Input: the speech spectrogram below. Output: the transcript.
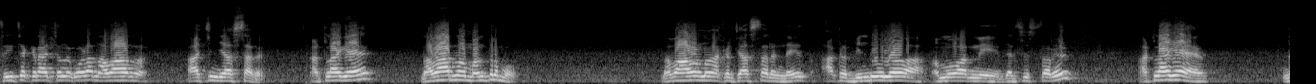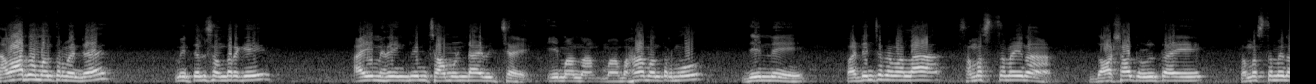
శ్రీచక్రాచంలో కూడా నవార్ణ ఆర్చన చేస్తారు. అట్లాగే నవార్ణ మంత్రము. నవావరణం అక్కడ చేస్తారండి. అక్కడ బిందువులో అమ్మవారిని దర్శిస్తారు. అట్లాగే నవారణ మంత్రం అంటే మీకు తెలుసు అందరికీ ఐం హ్రీం క్లీం చాముండా ఇచ్చాయి ఈ మన మహామంత్రము దీన్ని పఠించడం వల్ల సమస్తమైన దోషాలు తొలుగుతాయి సమస్తమైన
